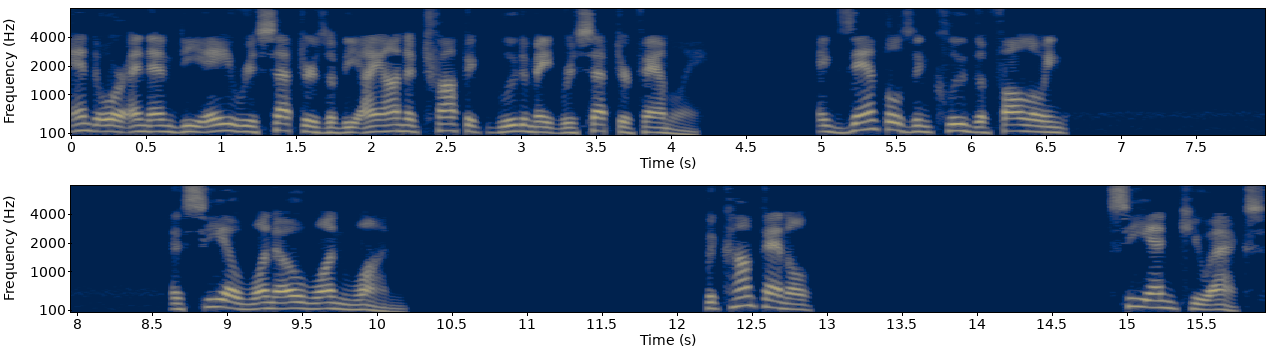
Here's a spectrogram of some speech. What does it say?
and or NMDA receptors of the ionotropic glutamate receptor family. Examples include the following. ACEA 1011 Becampanel CNQX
